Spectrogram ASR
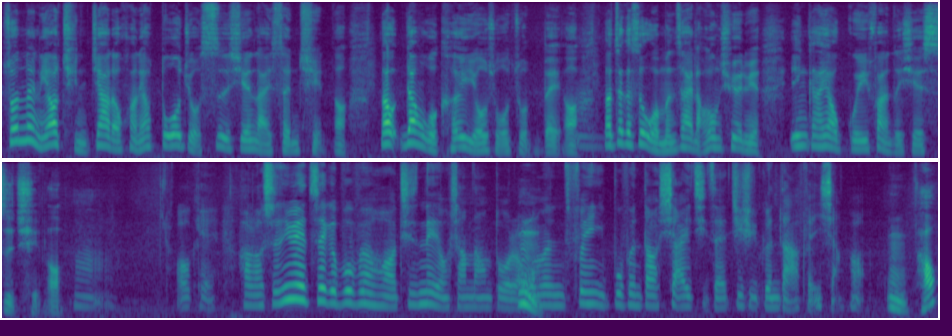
说那你要请假的话，你要多久事先来申请哦？那让我可以有所准备哦。那这个是我们在劳动契约里面应该要规范的一些事情哦。嗯，OK，好，老师，因为这个部分哈，其实内容相当多了，我们分一部分到下一集再继续跟大家分享哈。嗯，好。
